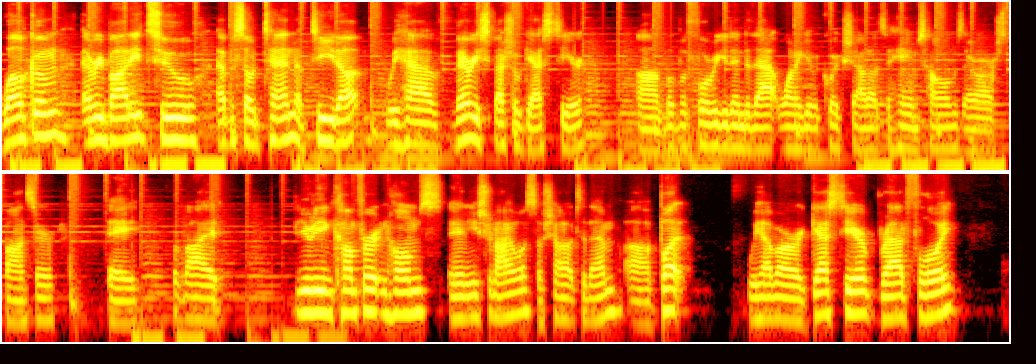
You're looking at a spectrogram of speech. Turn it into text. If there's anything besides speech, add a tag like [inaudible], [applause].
Welcome, everybody, to episode 10 of Teed Up. We have very special guests here. Um, but before we get into that, want to give a quick shout out to Hames Homes. They're our sponsor. They provide beauty and comfort in homes in Eastern Iowa. So shout out to them. Uh, but we have our guest here, Brad Floyd.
